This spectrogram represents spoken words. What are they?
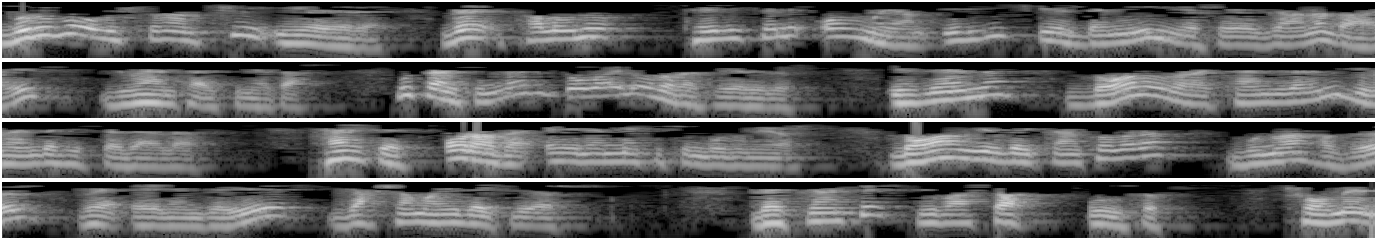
Grubu oluşturan tüm üyeleri ve salonu tehlikeli olmayan ilginç bir deneyim yaşayacağına dair güven telkin eder. Bu telkinler dolaylı olarak verilir. İzleyenler doğal olarak kendilerini güvende hissederler. Herkes orada eğlenmek için bulunuyor. Doğal bir beklenti olarak buna hazır ve eğlenceyi yaşamayı bekliyor. Beklenti bir başka unsur. Şovmen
